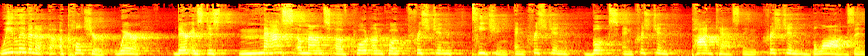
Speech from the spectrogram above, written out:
We live in a, a, culture where there is just mass amounts of quote unquote Christian teaching and Christian books and Christian podcasting, Christian blogs and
